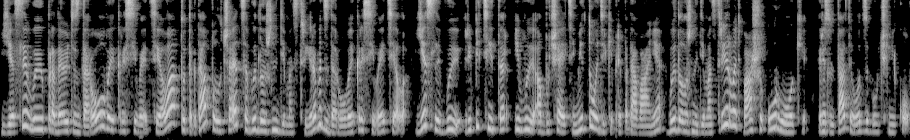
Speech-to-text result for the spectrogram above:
Если вы продаете здоровое и красивое тело, то тогда, получается, вы должны демонстрировать здоровое и красивое тело. Если вы репетитор и вы обучаете методике преподавания, вы должны демонстрировать ваши уроки, результаты отзывы учеников.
